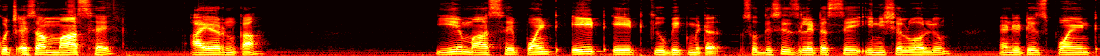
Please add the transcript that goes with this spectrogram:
कुछ ऐसा मास है, आयरन का। ये मास है point eight eight cubic metre. So this is latest से initial volume and it is point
